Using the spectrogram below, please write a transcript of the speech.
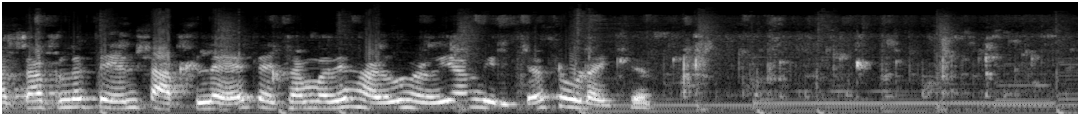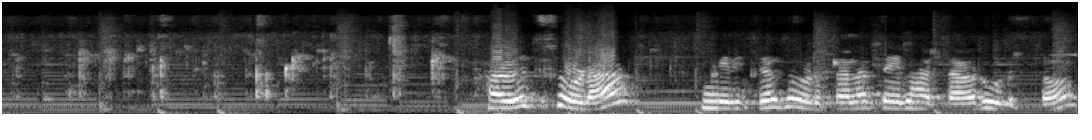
आता आपलं तेल तापलंय त्याच्यामध्ये हळूहळू या मिरच्या सोडायच्या. हळूच सोडा. मिरच्या सोडताना तेल हातावर उडतं.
